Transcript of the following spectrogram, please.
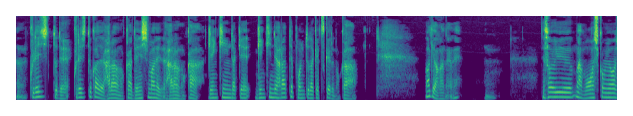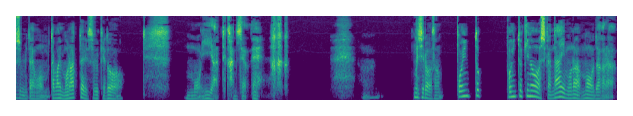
うん、クレジットで、クレジットカードで払うのか、電子マネーで払うのか、現金だけ、現金で払ってポイントだけつけるのか、わけわかんないよね。うん。で、そういう、まあ、申し込み用紙みたいなものもたまにもらったりするけど、もういいやって感じだよね。むしろ、その、ポイント、ポイント機能しかないものはもう、だから、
